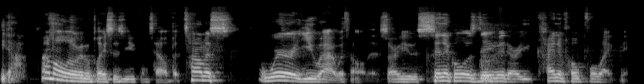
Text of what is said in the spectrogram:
yeah, I'm all over the place as you can tell. But Thomas, where are you at with all this? Are you as cynical as David? Are you kind of hopeful like me?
